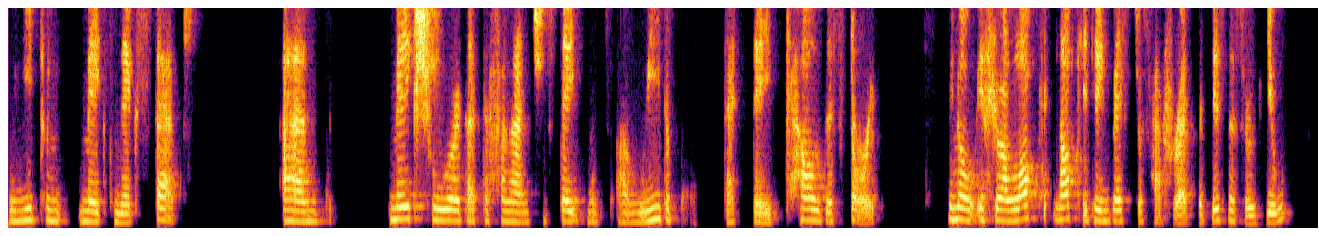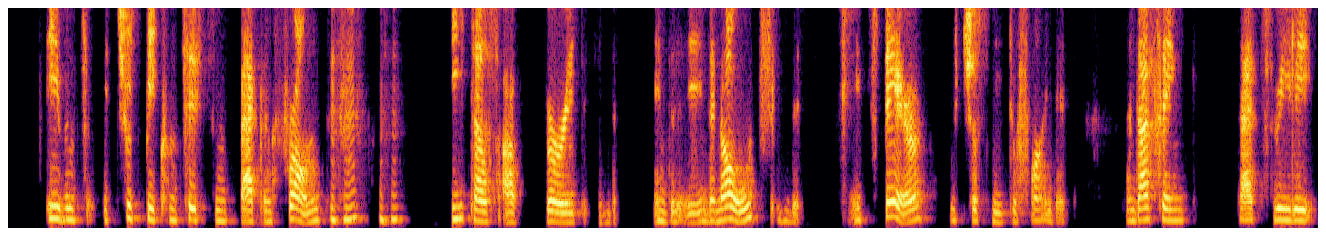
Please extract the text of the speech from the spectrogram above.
we need to make the next steps and make sure that the financial statements are readable, that they tell the story. You know, if you are lucky, lucky the investors have read the business review, even it should be consistent back and front. Mm-hmm, mm-hmm. Details are buried in the in the in the notes. In the, it's there. We just need to find it, and I think that's really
